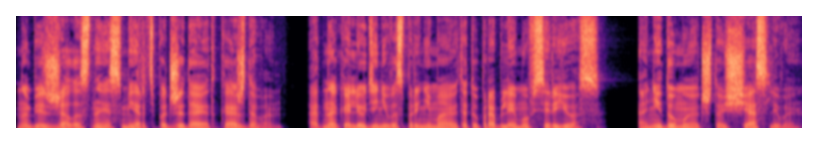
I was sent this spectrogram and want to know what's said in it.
но безжалостная смерть поджидает каждого. Однако люди не воспринимают эту проблему всерьез. Они думают, что счастливы,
